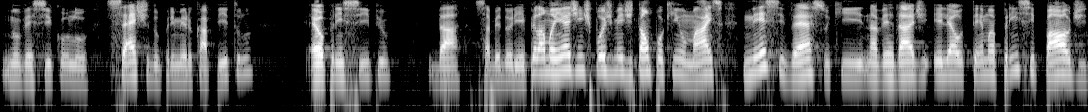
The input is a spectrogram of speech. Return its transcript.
no versículo 7 do primeiro capítulo, é o princípio da sabedoria. E pela manhã a gente pôde meditar um pouquinho mais nesse verso, que na verdade ele é o tema principal de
